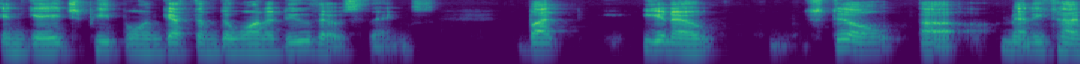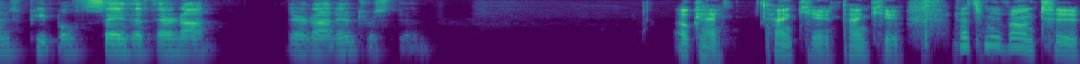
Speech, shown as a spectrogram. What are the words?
engage people and get them to want to do those things. But you know still uh, many times people say that they're not they're not interested. Okay. Thank you. Thank you. Let's move on to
